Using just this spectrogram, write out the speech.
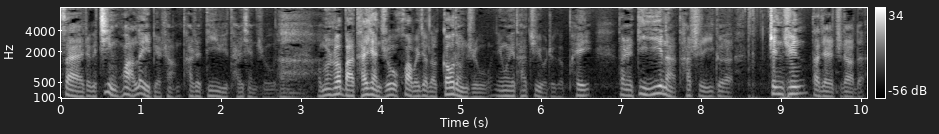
在这个进化类别上，它是低于苔藓植物的。啊，我们说把苔藓植物划为叫做高等植物，因为它具有这个胚。但是第一呢，它是一个真菌，大家也知道的，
